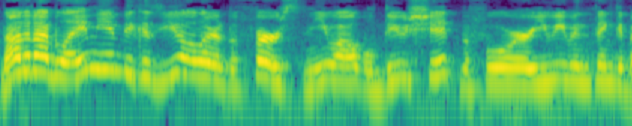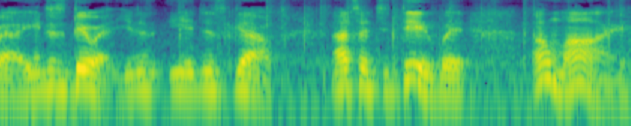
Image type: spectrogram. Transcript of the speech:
Not that I blame you, because you all are the first, and you all will do shit before you even think about it. You just do it. You just, you just go. That's what you do, but, oh my.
